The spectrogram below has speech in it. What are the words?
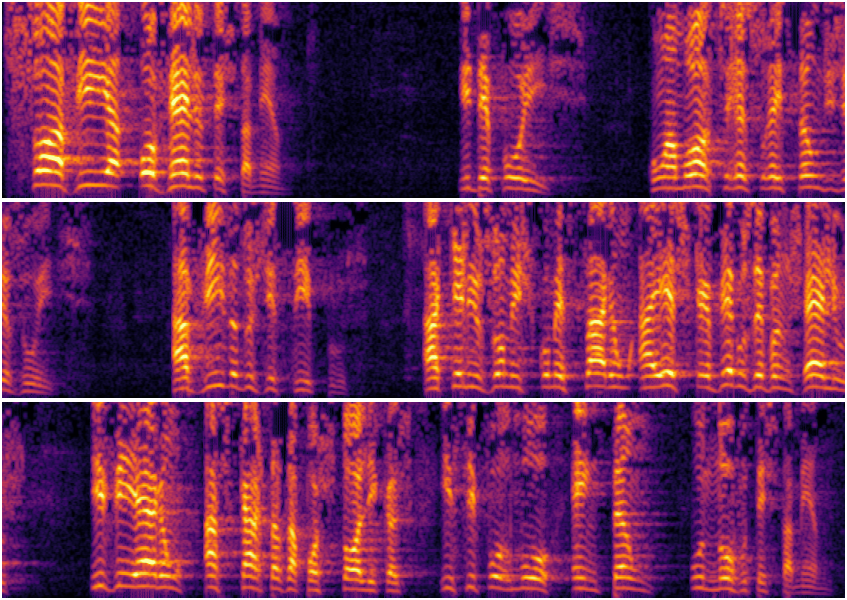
só havia o Velho Testamento. E depois, com a morte e ressurreição de Jesus, a vida dos discípulos, aqueles homens começaram a escrever os evangelhos e vieram as cartas apostólicas e se formou então o Novo Testamento.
